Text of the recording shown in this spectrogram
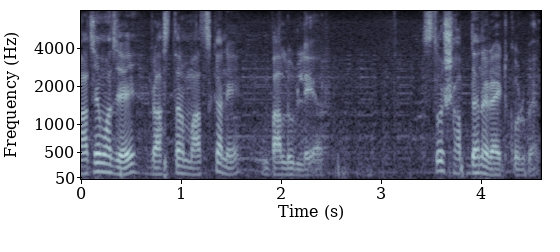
মাঝে মাঝে রাস্তার মাঝখানে বালুর লেয়ার তো সাবধানে রাইড করবেন।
